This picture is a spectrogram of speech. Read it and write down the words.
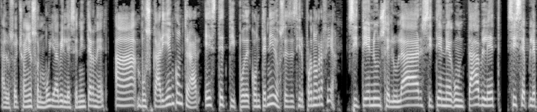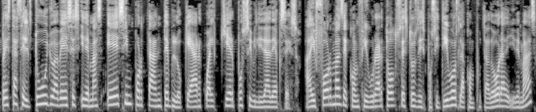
a los ocho años son muy hábiles en Internet, a buscar y encontrar este tipo de contenidos, es decir, pornografía. Si tiene un celular, si tiene un tablet, si se le prestas el tuyo a veces y demás, es importante bloquear cualquier posibilidad de acceso. Hay formas de configurar todos estos dispositivos, la computadora y demás,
